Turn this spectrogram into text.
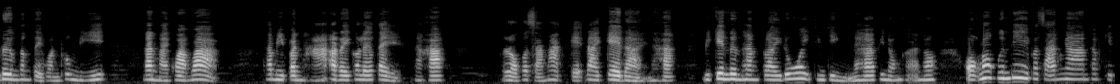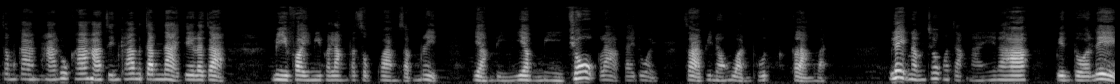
เริ่มตั้งแต่วันพรุ่งนี้ นั่นหมายความว่า ถ้ามีปัญหาอะไรก็แล้วแต่นะคะ เราก็สามารถแก้ได้แก้ได้นะคะ มีเกณฑ์เดินทางไกลด้วยจริง ๆ นะคะ พี่น้องคะเนาะออกนอกพื้นที่ประสานงานทำกิจทำการหาลูกค้าหาสินค้ามาจำหน่ายเจรจามีไฟมีพลังประสบความสำเร็จ อย่างดีเยี่ยมมีโชคลาภได้ด้วยสำหรับพี่น้องวันพุธกลางวัน เลขนำโชคมาจากไหนนะคะ เป็นตัวเลข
